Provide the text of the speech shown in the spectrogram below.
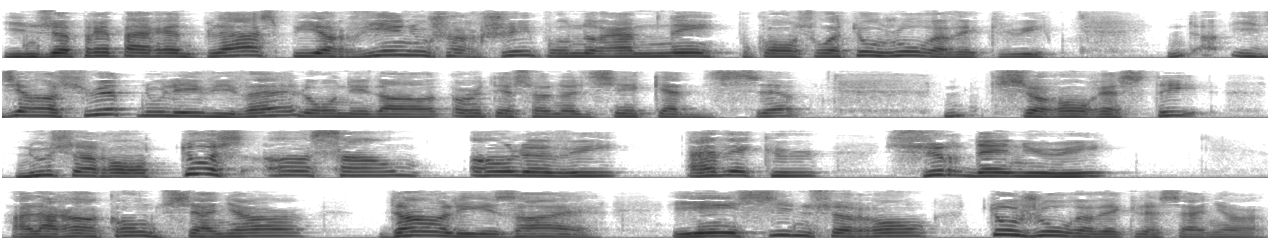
il nous a préparé une place, puis il revient nous chercher pour nous ramener, pour qu'on soit toujours avec lui. Il dit ensuite, nous les vivants, là on est dans 1 Thessaloniciens 4, 17, qui seront restés, nous serons tous ensemble enlevés avec eux sur des nuées à la rencontre du Seigneur dans les airs, et ainsi nous serons toujours avec le Seigneur.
